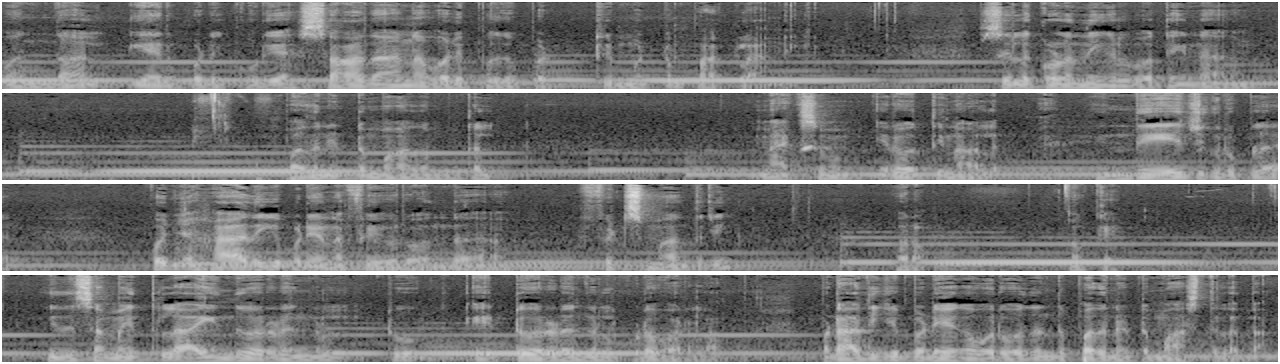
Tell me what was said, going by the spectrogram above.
வந்தால் ஏற்படக்கூடிய சாதாரண வலிப்புகள் பற்றி மட்டும் பார்க்கலாம் இன்றைக்கி சில குழந்தைகள் பார்த்திங்கன்னா பதினெட்டு மாதம் முதல் மேக்ஸிமம் இருபத்தி நாலு. இந்த ஏஜ் குரூப்பில் கொஞ்சம் அதிகப்படியான ஃபீவர் வந்தால் ஃபிட்ஸ் மாதிரி வரும். ஓகே இது சமயத்தில் ஐந்து வருடங்கள் டு எட்டு வருடங்கள் கூட வரலாம். பட் அதிகப்படியாக வருவது இந்த பதினெட்டு மாதத்தில் தான்.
